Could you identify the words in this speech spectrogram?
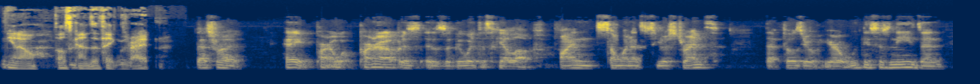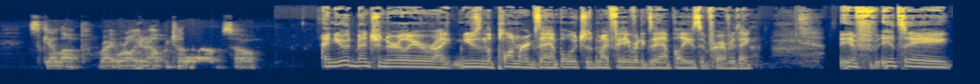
you know, those kinds of things, right? That's right. Hey, partner partner up is, is a good way to scale up. Find someone that's your strength that fills your, your weaknesses needs and scale up, right? We're all here to help each other out. So and you had mentioned earlier, right, using the plumber example, which is my favorite example. I use it for everything. If it's a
